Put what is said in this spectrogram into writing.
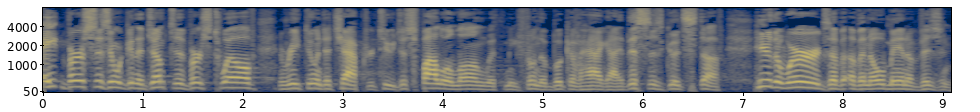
eight verses, and we're going to jump to verse 12 and read through into chapter 2. Just follow along with me from the book of Haggai. This is good stuff. Hear the words of, of an old man of vision.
